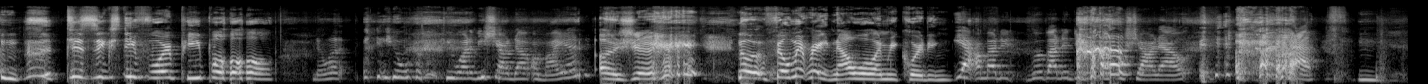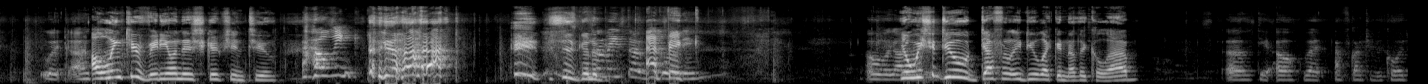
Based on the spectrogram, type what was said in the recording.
to 64 people. You know what? you, you want to be shouted out on my end? Oh, sure. no, film it right now while I'm recording. Yeah, I'm about to, we're about to do a shout out. Wait, uh, I'll link your video in the description too. I'll link. this is gonna be epic. recording. Oh my god. Yo, we should do definitely do like another collab. Oh, dear. oh, but I forgot to record.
